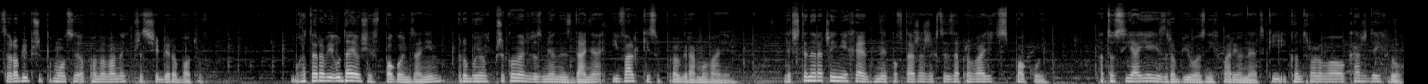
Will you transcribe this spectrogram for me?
co robi przy pomocy opanowanych przez siebie robotów. Bohaterowie udają się w pogoń za nim, próbując przekonać do zmiany zdania i walki z oprogramowaniem. Lecz ten raczej niechętny powtarza, że chce zaprowadzić spokój, a to CIA zrobiło z nich marionetki i kontrolowało każdy ich ruch.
